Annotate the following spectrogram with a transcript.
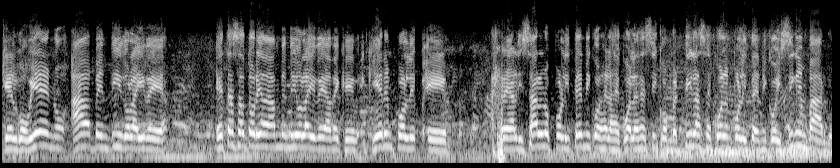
que el gobierno ha vendido la idea estas autoridades han vendido la idea de que quieren eh, realizar los politécnicos en las escuelas, es decir, convertir las escuelas en politécnicos y sin embargo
